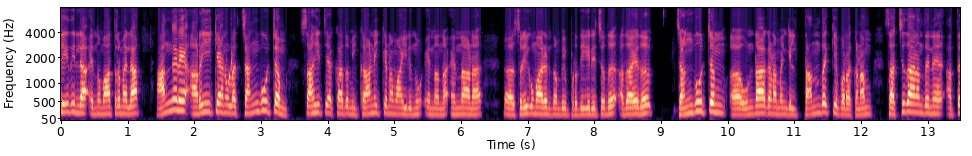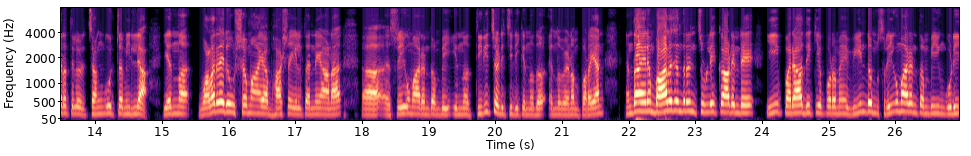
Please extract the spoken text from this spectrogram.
ചെയ്തില്ല എന്ന് മാത്രമല്ല അങ്ങനെ അറിയിക്കാനുള്ള ചങ്കൂറ്റം സാഹിത്യ അക്കാദമി കാണിക്കണമായിരുന്നു എന്ന എന്നാണ് ശ്രീകുമാരൻ തമ്പി പ്രതികരിച്ചത്. അതായത് ചങ്കൂറ്റം ഉണ്ടാകണമെങ്കിൽ തന്തയ്ക്ക് പിറക്കണം. സച്ചിദാനന്ദന് അത്തരത്തിലൊരു ചങ്കൂറ്റമില്ല എന്ന് വളരെ രൂക്ഷമായ ഭാഷയിൽ തന്നെയാണ് ശ്രീകുമാരൻ തമ്പി ഇന്ന് തിരിച്ചടിച്ചിരിക്കുന്നത് എന്ന് വേണം പറയാൻ. എന്തായാലും ബാലചന്ദ്രൻ ചുള്ളിക്കാടിന്റെ ഈ പരാതിക്ക് പുറമെ വീണ്ടും ശ്രീകുമാരൻ തമ്പിയും കൂടി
